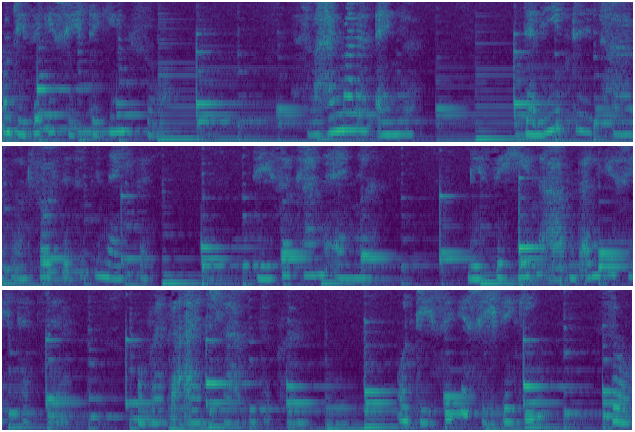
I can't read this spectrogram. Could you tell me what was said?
Und diese Geschichte ging so. Es war einmal ein Engel, der liebte die Tage und fürchtete die Nächte. Dieser kleine Engel ließ sich jeden Abend eine Geschichte erzählen, um besser einschlafen zu können. Und diese Geschichte ging so.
